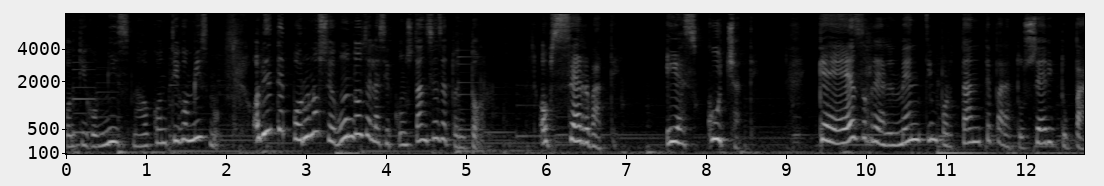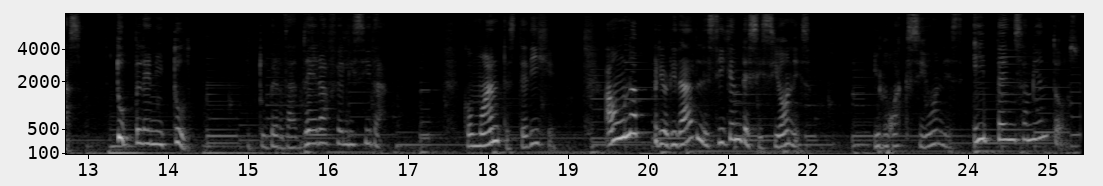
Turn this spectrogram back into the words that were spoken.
contigo misma o contigo mismo? Olvídate por unos segundos de las circunstancias de tu entorno. Obsérvate y escúchate. ¿Qué es realmente importante para tu ser y tu paz, tu plenitud? tu verdadera felicidad. Como antes te dije, a una prioridad le siguen decisiones y luego acciones y pensamientos.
